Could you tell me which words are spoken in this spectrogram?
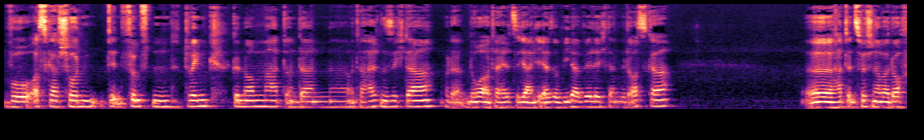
wo Oscar schon den fünften Drink genommen hat und dann äh, unterhalten sich da. Oder Noah unterhält sich eigentlich eher so widerwillig dann mit Oscar. Äh, hat inzwischen aber doch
